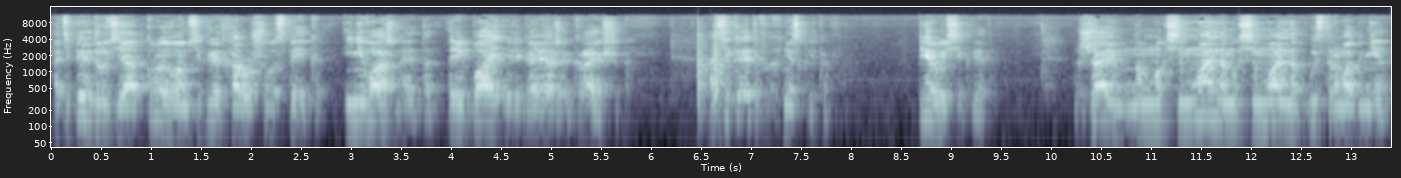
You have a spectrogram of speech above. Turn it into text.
А теперь, друзья, открою вам секрет хорошего стейка. И неважно это, рибай или говяжий краешек. А секретов их несколько. Первый секрет. Жарим на максимально-максимально быстром огне.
